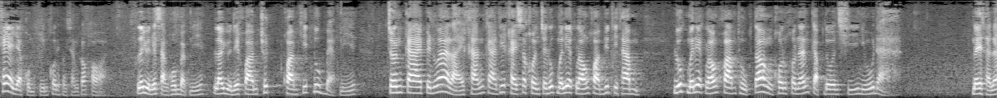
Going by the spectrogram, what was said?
แค่อย่าข่มขืนคนของฉันก็พอแล้วอยู่ในสังคมแบบนี้ เราอยู่ในความชุดความคิดรูปแบบนี้ จนกลายเป็นว่าหลายครั้งการที่ใครสักคนจะลุกมาเรียกร้องความยุติธรรม ลุกมาเรียกร้องความถูกต้อง คนคนนั้นกับโดนชี้นิ้วด่า ในฐานะ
